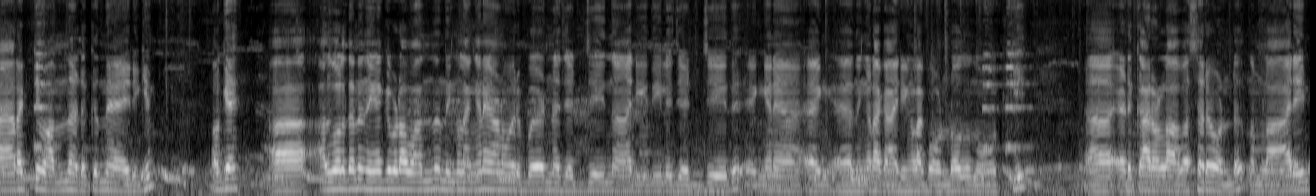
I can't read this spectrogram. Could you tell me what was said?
ഡയറക്റ്റ് വന്ന് എടുക്കുന്നതായിരിക്കും. ഓക്കെ അതുപോലെ തന്നെ നിങ്ങൾക്ക് ഇവിടെ വന്ന് നിങ്ങൾ എങ്ങനെയാണോ ഒരു ബേർഡിനെ ജഡ്ജ് ചെയ്യുന്ന ആ രീതിയിൽ ജഡ്ജ് ചെയ്ത് എങ്ങനെ നിങ്ങളുടെ കാര്യങ്ങളൊക്കെ ഉണ്ടോ എന്ന് നോക്കി എടുക്കാനുള്ള അവസരമുണ്ട്. നമ്മൾ ആരെയും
